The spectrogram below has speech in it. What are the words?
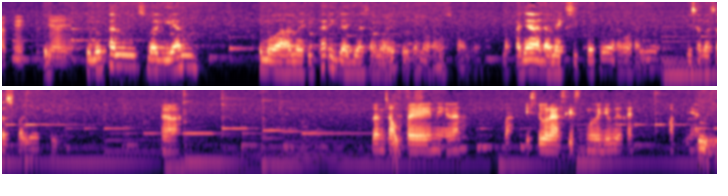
oke, ya ya. dulu kan sebagian benua Amerika dijajah sama itu kan orang Spanyol. Makanya ada Meksiko tuh orang-orangnya bisa bahasa Spanyol. ya. Dan sampai ini kan, apa isu rasisme juga kan, maksudnya Hmm.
